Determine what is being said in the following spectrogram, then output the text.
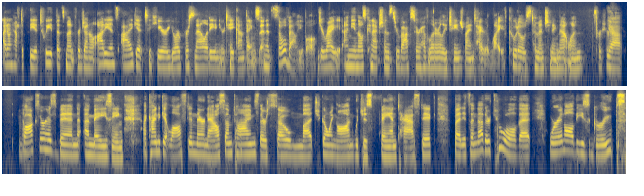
I don't have to see a tweet that's meant for general audience. I get to hear your personality and your take on things, and it's so valuable. You're right. I mean, those connections through Voxer have literally changed my entire life. Kudos to mentioning that one for sure. Yeah. Voxer has been amazing. I kind of get lost in there now sometimes. There's so much going on, which is fantastic. But it's another tool that we're in all these groups.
